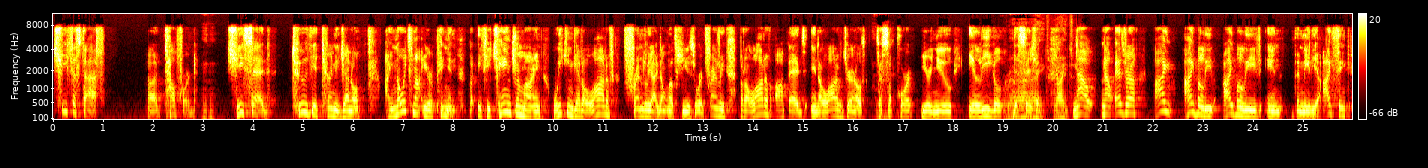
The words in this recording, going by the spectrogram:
chief of staff, uh, Telford, she said to the attorney general, I know it's not your opinion, but if you change your mind, we can get a lot of friendly, I don't know if she used the word friendly, but a lot of op eds in a lot of journals to support your new illegal decision. Right. Now, now, Ezra, I I believe I believe in the media. I think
